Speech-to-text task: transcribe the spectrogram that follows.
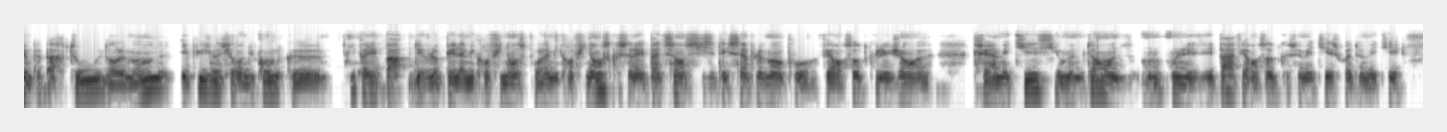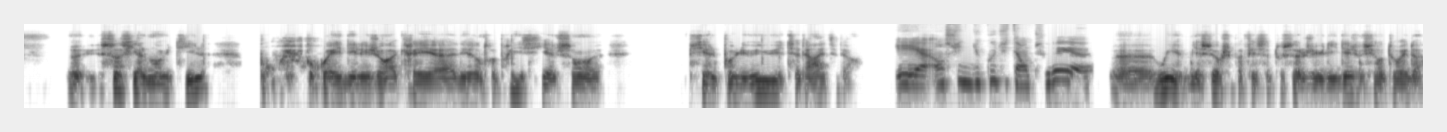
un peu partout dans le monde. Et puis je me suis rendu compte que il fallait pas développer la microfinance pour la microfinance, que ça n'avait pas de sens si c'était simplement pour faire en sorte que les gens euh, créent un métier, si en même temps on, ne les aidait pas à faire en sorte que ce métier soit un métier euh, socialement utile. Pourquoi, aider les gens à créer euh, des entreprises si elles sont si elles polluent, etc., etc. Et ensuite, du coup, tu t'es entouré. oui, bien sûr, je n'ai pas fait ça tout seul. J'ai eu l'idée, je me suis entouré d'un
